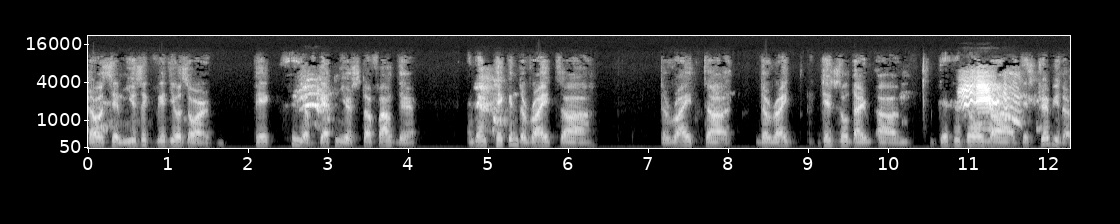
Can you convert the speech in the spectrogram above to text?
So I would say music videos are a big key of getting your stuff out there, and then picking the right, uh, the right, uh, the right digital di- um, digital uh, distributor.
